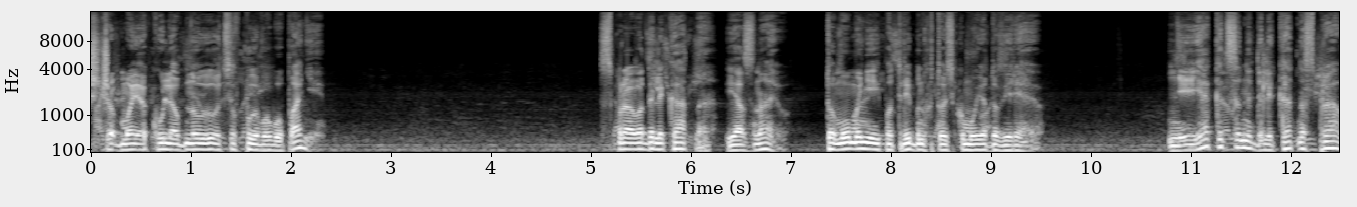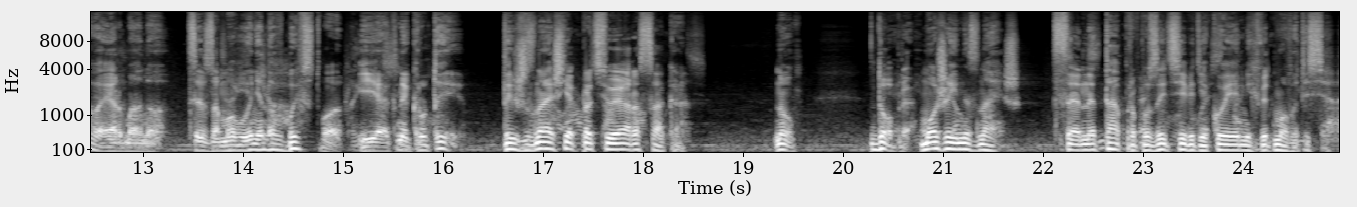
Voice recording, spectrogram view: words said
щоб моя куля обнулила цю впливову пані? Справа делікатна, я знаю. Тому мені й потрібен хтось, кому я довіряю. Ніяка це не делікатна справа, Ермано. Це замовлення на вбивство. Як не крути. Ти ж знаєш, як працює Арасака. Ну, добре, може, і не знаєш. Це не та пропозиція, від якої я міг відмовитися.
